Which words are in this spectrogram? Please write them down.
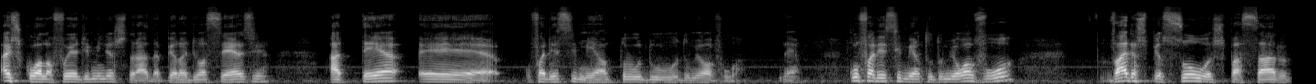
a escola foi administrada pela diocese até é, o falecimento do, do meu avô. Né? Com o falecimento do meu avô, várias pessoas passaram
